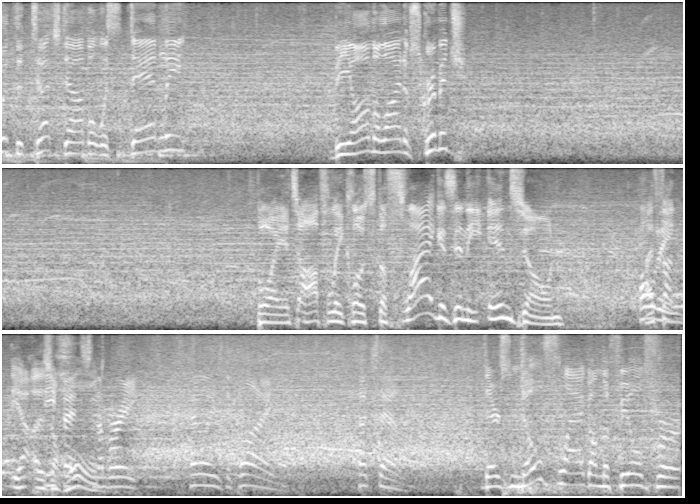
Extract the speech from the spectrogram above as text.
with the touchdown, but with Stanley beyond the line of scrimmage. Boy, it's awfully close. The flag is in the end zone. Holding. I thought, yeah, as a hold. Number eight. Penalties decline. Touchdown. There's no flag on the field for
